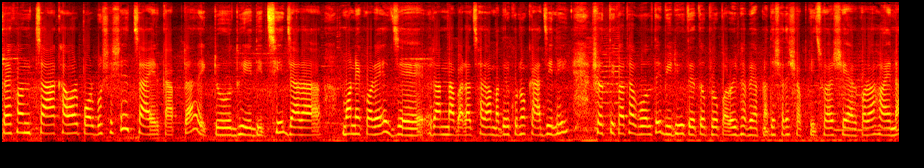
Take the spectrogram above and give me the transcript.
তো এখন চা খাওয়ার পর্ব শেষে চায়ের কাপটা একটু ধুয়ে দিচ্ছি। যারা মনে করে যে রান্না বাড়া ছাড়া আমাদের কোনো কাজই নেই, সত্যি কথা বলতে ভিডিওতে তো প্রপার ওইভাবে আপনাদের সাথে সব কিছু আর শেয়ার করা হয় না।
